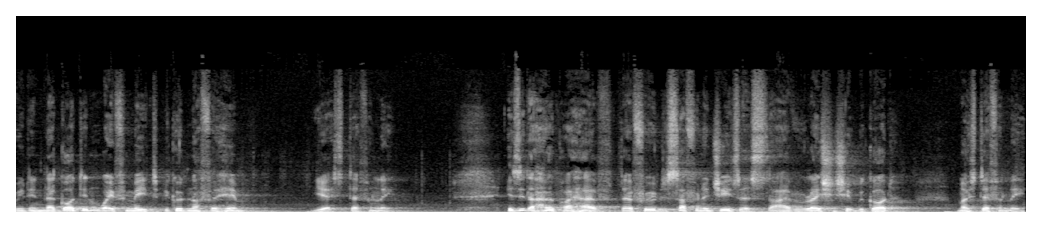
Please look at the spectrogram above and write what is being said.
reading that God didn't wait for me to be good enough for Him? Yes, definitely. Is it the hope I have that through the suffering of Jesus that I have a relationship with God? Most definitely.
